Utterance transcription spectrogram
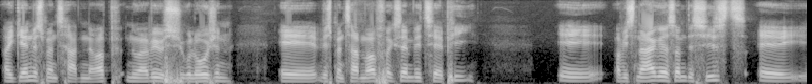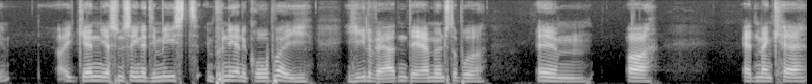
Og igen, hvis man tager den op, nu er vi jo psykologien, øh, hvis man tager dem op for eksempel i terapi, øh, og vi snakkede også om det sidst, øh, og igen, jeg synes, en af de mest imponerende grupper i, i hele verden, det er mønsterbrydere. Øhm, og at man kan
